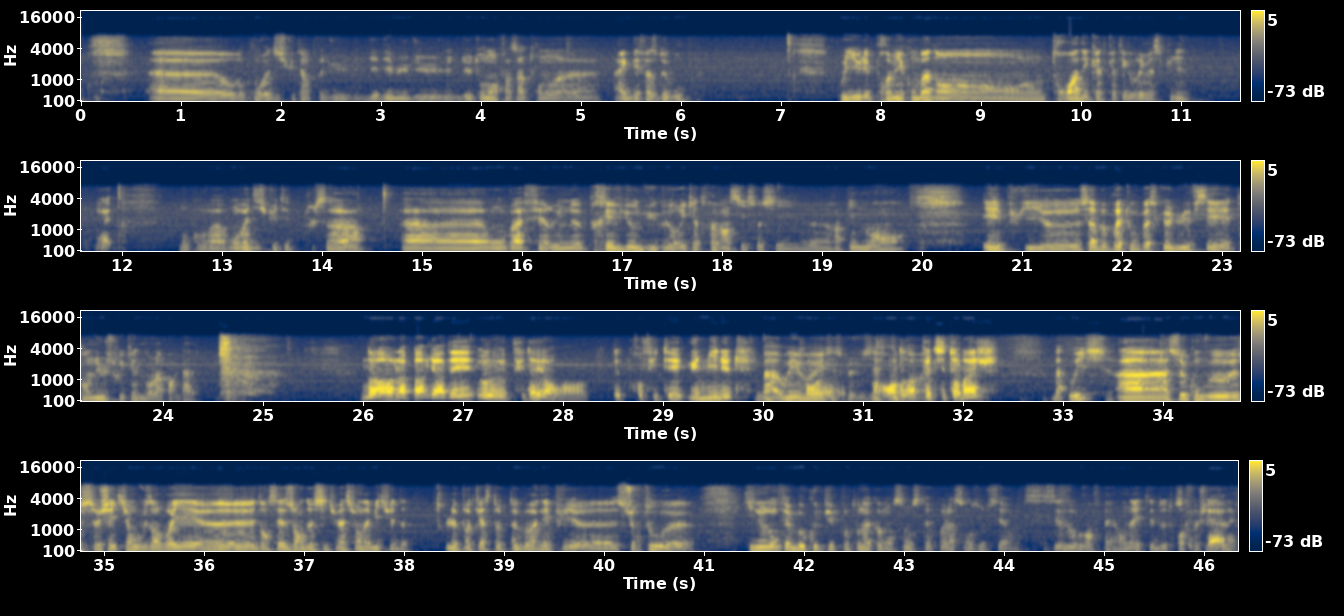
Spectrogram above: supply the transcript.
Donc on va discuter un peu des débuts du, du tournoi, enfin c'est un tournoi avec des phases de groupe. Oui, il y a eu les premiers combats dans 3 des 4 catégories masculines. Ouais. Donc on va, on va discuter de tout ça. Euh, on va faire une preview du Glory 86 aussi, euh, rapidement. Et puis euh, c'est à peu près tout parce que l'UFC est en nul ce week-end, on l'a pas regardé. Non, on l'a pas regardé. Puis d'ailleurs, on va peut-être profiter une minute Bah oui, oui, Pour, oui, c'est ce que je disais. pour rendre un petit hommage. Bah oui, à ceux, qu'on vous, ceux chez qui on vous envoyait euh, dans ce genre de situation d'habitude, le podcast Octogone, et puis euh, surtout euh, qui nous ont fait beaucoup de pubs quand on a commencé, on serait pas là sans eux, c'est, c'est nos grands frères, on a été deux, trois C'est fois chez eux.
